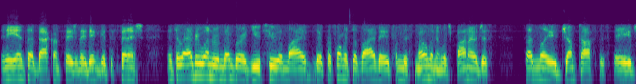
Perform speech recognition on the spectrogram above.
Then he ends up back on stage, and they didn't get to finish. And so everyone remembered U2 and live the performance of Live Aid from this moment in which Bono just suddenly jumped off the stage.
